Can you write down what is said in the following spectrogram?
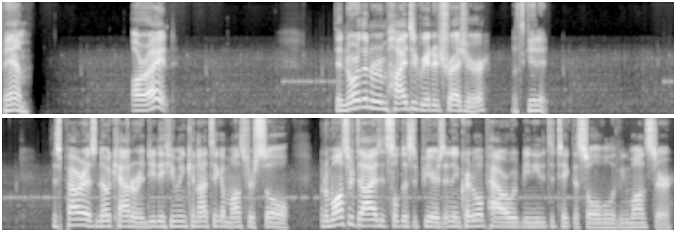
Bam. All right. The northern room hides a greater treasure. Let's get it. This power has no counter. Indeed, a human cannot take a monster's soul. When a monster dies, its soul disappears, and incredible power would be needed to take the soul of a living monster.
